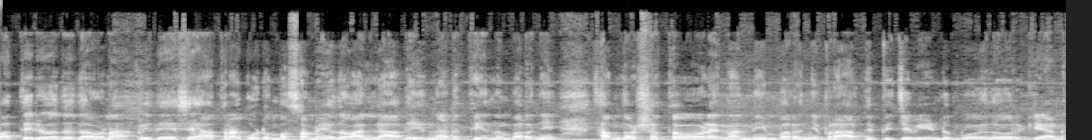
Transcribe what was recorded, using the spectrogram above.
പത്തിരുപത് തവണ വിദേശയാത്ര കുടുംബസമേതവും അല്ലാതെയും നടത്തിയെന്നും പറഞ്ഞ് സന്തോഷത്തോടെ നന്ദിയും പറഞ്ഞ് പ്രാർത്ഥിപ്പിച്ച് വീണ്ടും പോയത് ഓർക്കുകയാണ്.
